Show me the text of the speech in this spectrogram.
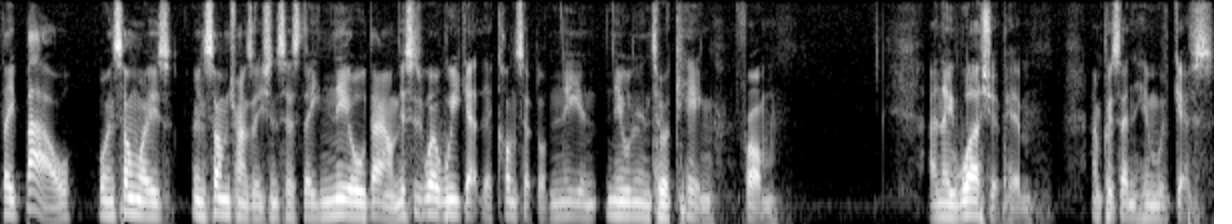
they bow, or in some ways, in some translations, says they kneel down. This is where we get the concept of knee kneeling to a king from. And they worship him and present him with gifts.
